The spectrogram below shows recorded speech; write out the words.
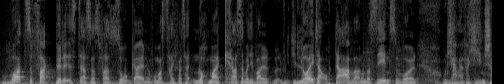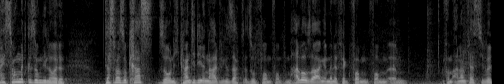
what the fuck bitte ist das? Und das war so geil. Und auf Omas Teich war es halt noch mal krasser, weil die, weil die Leute auch da waren, um das sehen zu wollen. Und die haben einfach jeden scheiß Song mitgesungen, die Leute. Das war so krass. So, und ich kannte die dann halt, wie gesagt, also vom, vom, vom Hallo sagen, im Endeffekt vom, vom, ähm, vom anderen Festival.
